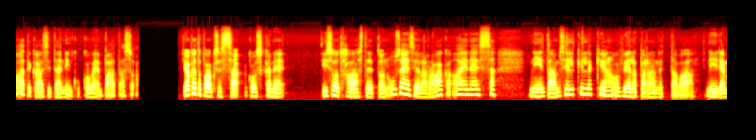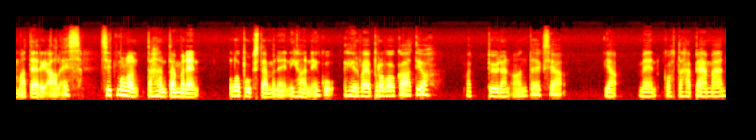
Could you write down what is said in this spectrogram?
vaatikaa sitä niin kuin kovempaa tasoa. Joka tapauksessa, koska ne isot haasteet on usein siellä raaka-aineissa, niin Tamsilkillekin on vielä parannettavaa niiden materiaaleissa. Sitten mulla on tähän tämmöinen lopuksi tämmöinen ihan niin kuin hirveä provokaatio. Mä pyydän anteeksi ja, ja menen kohta häpeämään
